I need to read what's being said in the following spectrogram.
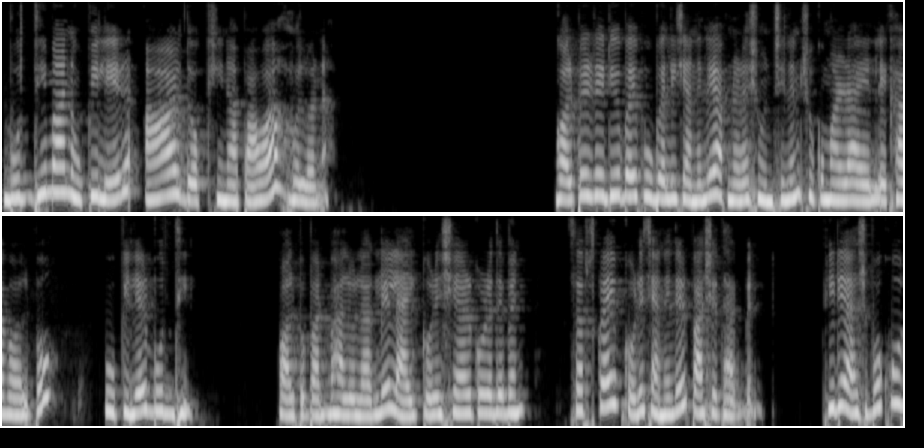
বুদ্ধিমান উকিলের আর দক্ষিণা পাওয়া হলো না। গল্পের রেডিও বাই পুবালি চ্যানেলে আপনারা শুনছিলেন সুকুমার রায়ের লেখা গল্প উকিলের বুদ্ধি। গল্প পাঠ ভালো লাগলে লাইক করে শেয়ার করে দেবেন। সাবস্ক্রাইব করে চ্যানেলের পাশে থাকবেন। ফিরে আসব খুব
